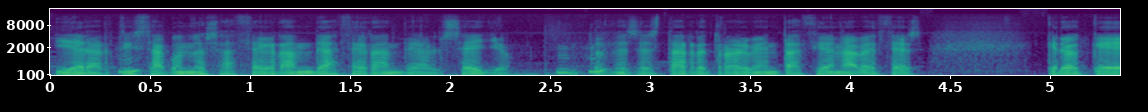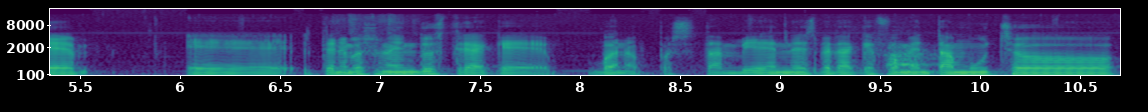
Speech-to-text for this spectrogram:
y el artista cuando se hace grande hace grande al sello. Entonces esta retroalimentación a veces creo que eh, tenemos una industria que, bueno, pues también es verdad que fomenta mucho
